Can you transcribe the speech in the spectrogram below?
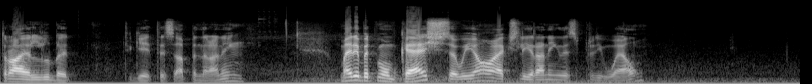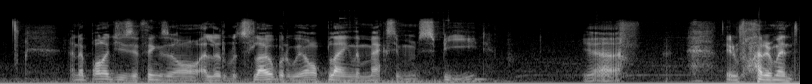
Try a little bit to get this up and running. Made a bit more cash, so we are actually running this pretty well. And apologies if things are a little bit slow, but we are playing the maximum speed. Yeah, the environment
